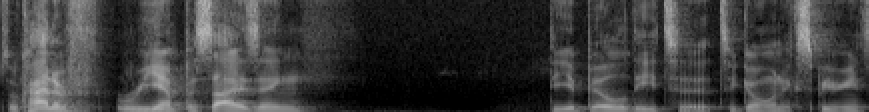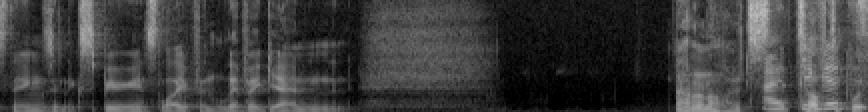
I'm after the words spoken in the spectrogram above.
so kind of re-emphasizing the ability to to go and experience things and experience life and live again. I don't know. It's I tough to put.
